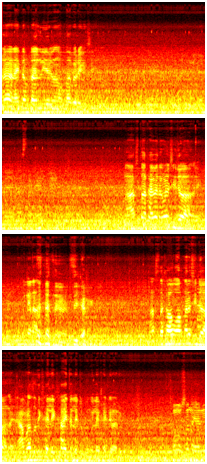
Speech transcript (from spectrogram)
হ্যাঁ একদম টাইল নিয়ে আমরা বেড়ে গেছি। নাস্তা খাবেন করে সিজো আগে বুঝলে নাস্তা খাওয়া আপনারা সিজো আগে আমরা যদি খাইলে খাই তাহলে একটু মিলে খাইতে পারি। সমস্যা নাই আমি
